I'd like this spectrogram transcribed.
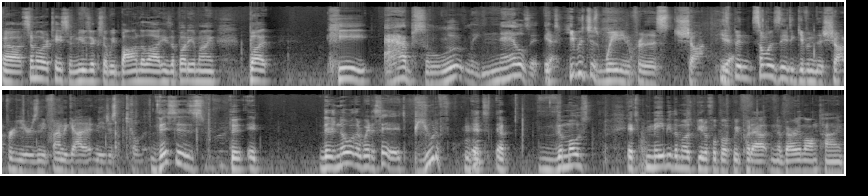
uh, similar tastes in music, so we bond a lot. He's a buddy of mine, but he absolutely nails it. Yeah, he was just waiting for this shot. He's Yeah. been someone's needed to give him this shot for years, and he finally got it, and he just killed it. this is the it. There's no other way to say it. It's beautiful. Mm-hmm. It's uh the most. It's maybe the most beautiful book we put out in a very long time.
